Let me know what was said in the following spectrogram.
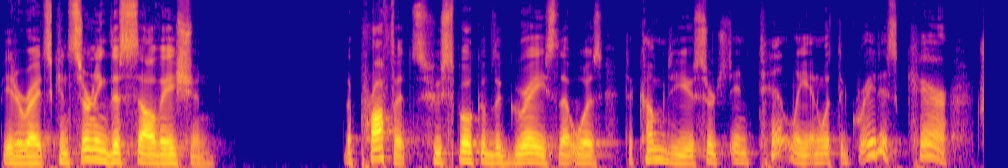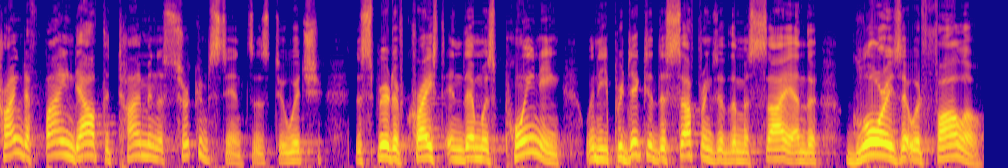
Peter writes Concerning this salvation, the prophets who spoke of the grace that was to come to you searched intently and with the greatest care, trying to find out the time and the circumstances to which the Spirit of Christ in them was pointing when he predicted the sufferings of the Messiah and the glories that would follow.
